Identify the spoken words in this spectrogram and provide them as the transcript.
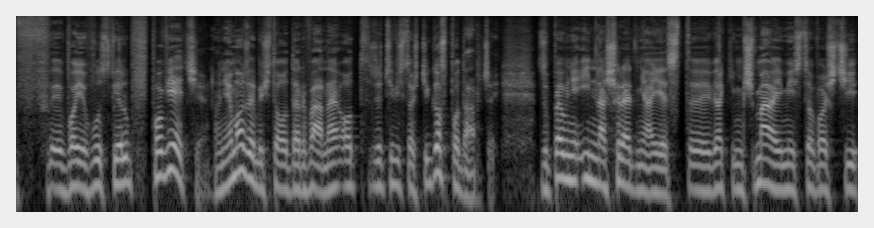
w województwie lub w powiecie. No nie może być to oderwane od rzeczywistości gospodarczej. Zupełnie inna średnia jest y, w jakimś małej miejscowości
